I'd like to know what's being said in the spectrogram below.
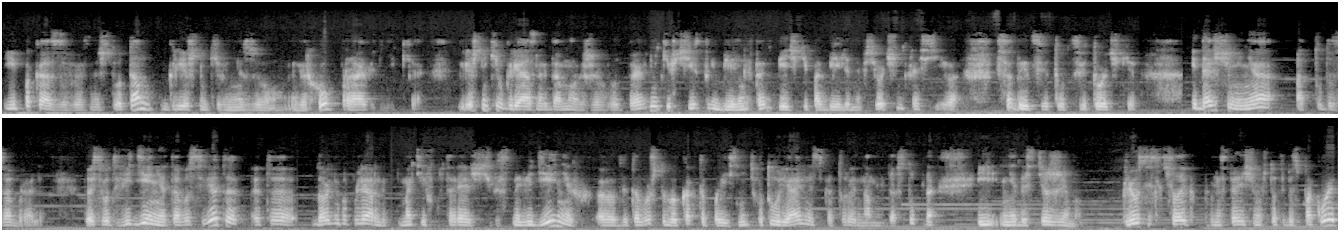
И показывает, значит, вот там грешники внизу, наверху праведники. Грешники в грязных домах живут, праведники в чистых белых, там печки побелены, все очень красиво. Сады цветут, цветочки. И дальше меня оттуда забрали. То есть вот видение того света – это довольно популярный мотив в повторяющихся сновидениях э, для того, чтобы как-то пояснить вот ту реальность, которая нам недоступна и недостижима. Плюс, если человек по-настоящему что-то беспокоит,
